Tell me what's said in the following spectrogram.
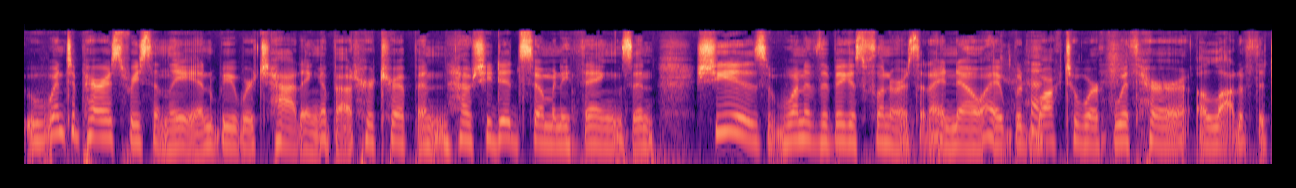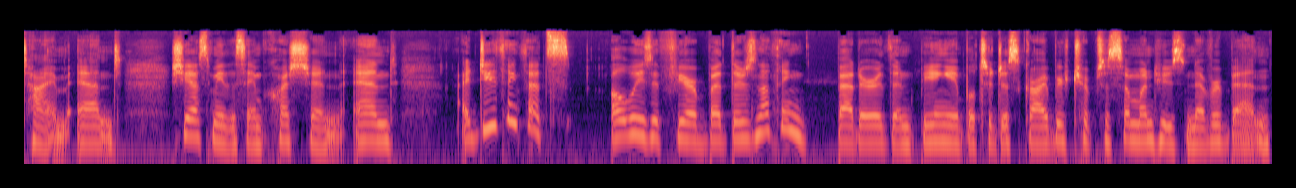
went to Paris recently and we were chatting about her trip and how she did so many things. And she is one of the biggest flaneurers that I know. I would walk to work with her a lot of the time. And she asked me the same question. And I do think that's always a fear, but there's nothing better than being able to describe your trip to someone who's never been.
